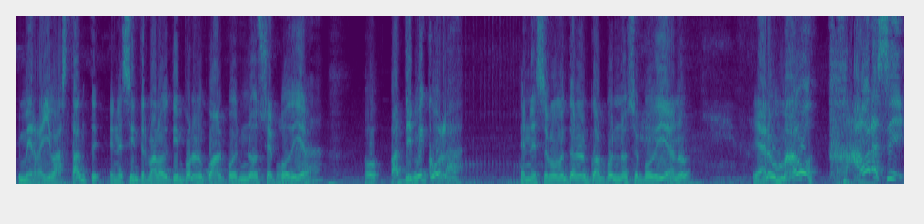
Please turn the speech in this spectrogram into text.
Y me rayé bastante. En ese intervalo de tiempo en el cual, pues no se podía. Oh, ti mi cola. En ese momento en el cual, pues no se podía, ¿no? ¿Ya era un mago? ¡Ahora sí!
